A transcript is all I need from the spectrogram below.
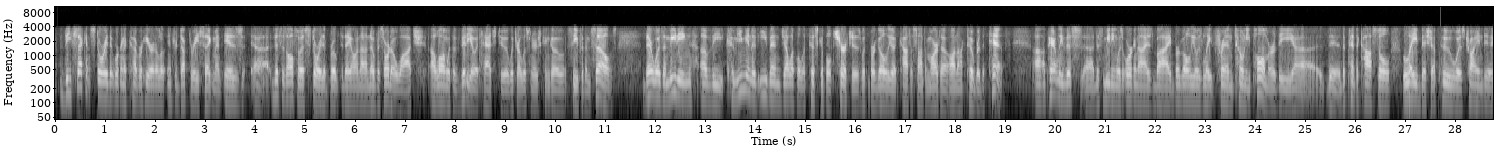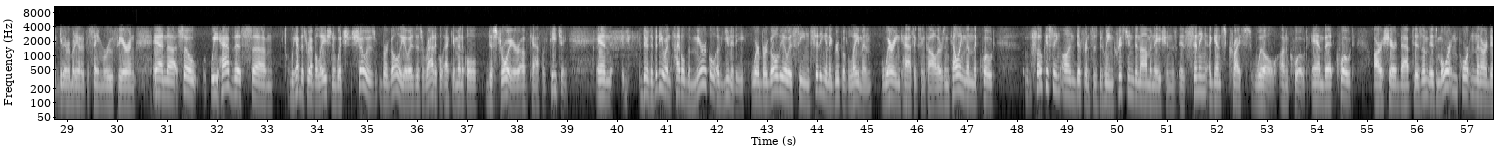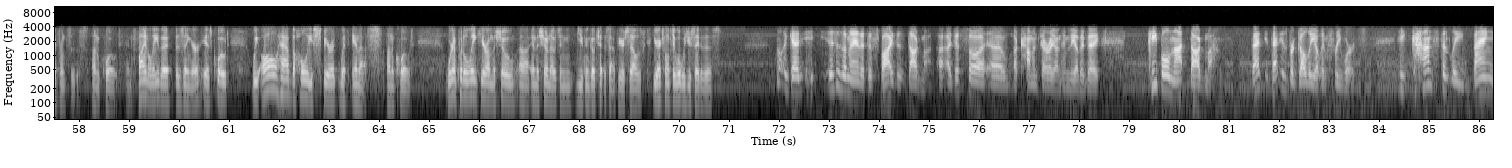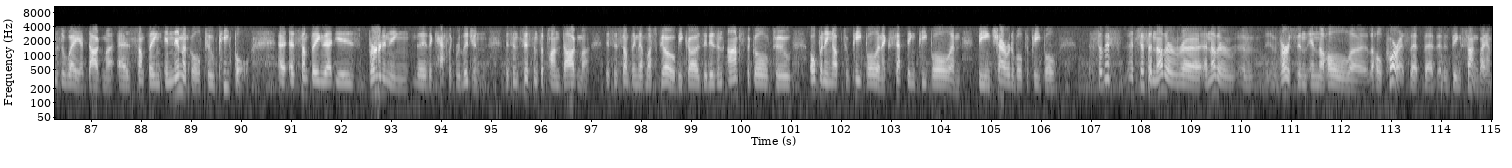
The second story that we're going to cover here in a little introductory segment is uh, this is also a story that broke today on uh, Novus Ordo Watch, along with a video attached to it, which our listeners can go see for themselves. There was a meeting of the Communion of Evangelical Episcopal Churches with Bergoglio at Casa Santa Marta on October the 10th. Uh, apparently, this uh, this meeting was organized by Bergoglio's late friend Tony Palmer, the uh, the the Pentecostal lay bishop who was trying to get everybody under the same roof here, and and uh, so we have this. Um, we have this revelation which shows Bergoglio as this radical ecumenical destroyer of Catholic teaching. And there's a video entitled The Miracle of Unity, where Bergoglio is seen sitting in a group of laymen wearing cassocks and collars and telling them that, quote, focusing on differences between Christian denominations is sinning against Christ's will, unquote, and that, quote, our shared baptism is more important than our differences, unquote. And finally, the, the zinger is, quote, we all have the Holy Spirit within us, unquote. We're going to put a link here on the show uh, in the show notes, and you can go check this out for yourselves. Your Excellency, what would you say to this? Well, again, this is a man that despises dogma. I, I just saw a, a commentary on him the other day. People, not dogma. That that is Bergoglio in three words. He constantly bangs away at dogma as something inimical to people, as something that is burdening the, the Catholic religion. This insistence upon dogma. This is something that must go because it is an obstacle to opening up to people and accepting people and being charitable to people. So this it's just another uh, another uh, verse in in the whole uh, the whole chorus that, that that is being sung by him.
